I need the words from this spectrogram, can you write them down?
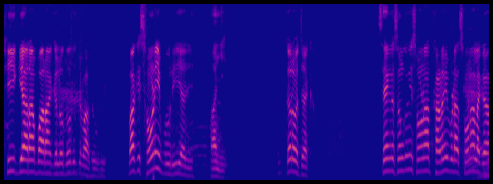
ਠੀਕ 11 12 ਕਿਲੋ ਦੁੱਧ ਚਵਾ ਦੂਗੀ ਬਾਕੀ ਸੋਹਣੀ ਪੂਰੀ ਆ ਜੀ। ਹਾਂਜੀ। ਕਰੋ ਚੈੱਕ ਸਿੰਘ ਸੁੰਗ ਵੀ ਸੋਹਣਾ ਥਣ ਵੀ ਬੜਾ ਸੋਹਣਾ ਲੱਗਾ।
